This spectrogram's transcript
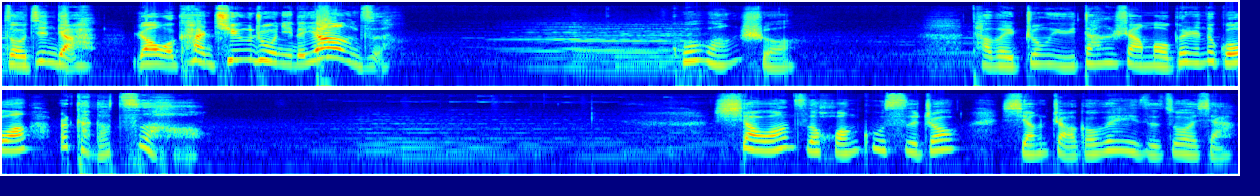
走近点儿，让我看清楚你的样子。”国王说，“他为终于当上某个人的国王而感到自豪。”小王子环顾四周，想找个位子坐下，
